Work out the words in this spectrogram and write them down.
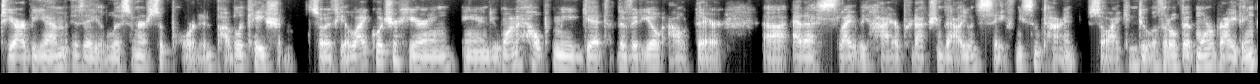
TRBM is a listener supported publication. So if you like what you're hearing and you want to help me get the video out there uh, at a slightly higher production value and save me some time so I can do a little bit more writing,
